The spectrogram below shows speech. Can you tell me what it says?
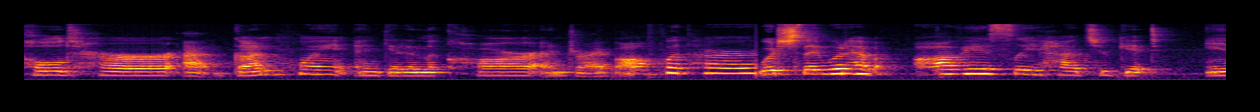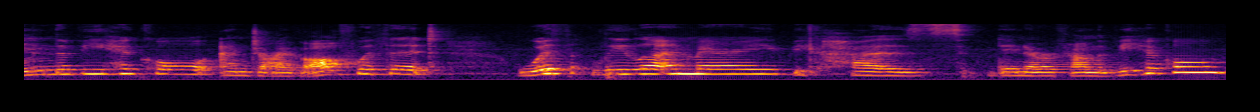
hold her at gunpoint and get in the car and drive off with her, which they would have obviously had to get in the vehicle and drive off with it with Leila and Mary because they never found the vehicle,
